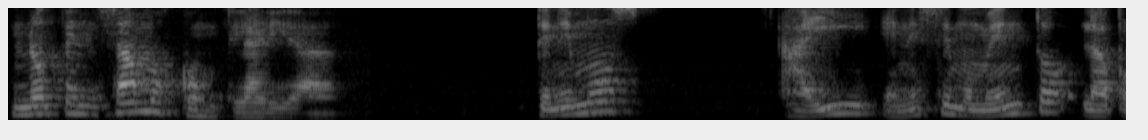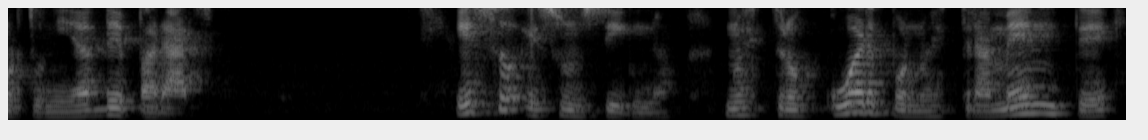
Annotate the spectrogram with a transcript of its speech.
No pensamos con claridad. Tenemos ahí, en ese momento, la oportunidad de parar. Eso es un signo. Nuestro cuerpo, nuestra mente,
